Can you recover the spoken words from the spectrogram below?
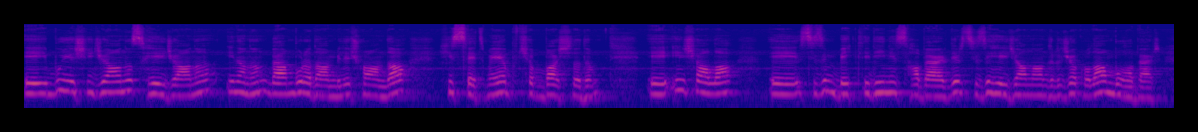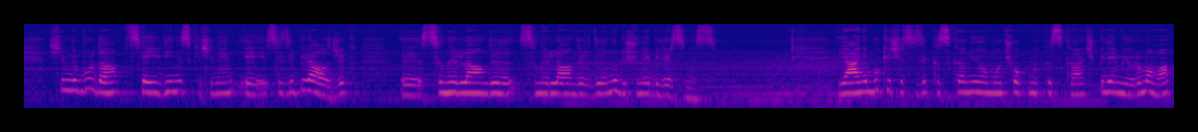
E, bu yaşayacağınız heyecanı inanın ben buradan bile şu anda hissetmeye başladım. E, inşallah e, sizin beklediğiniz haberdir. Sizi heyecanlandıracak olan bu haber. Şimdi burada sevdiğiniz kişinin e, sizi birazcık e, sınırlandığı, sınırlandırdığını düşünebilirsiniz. Yani bu kişi sizi kıskanıyor mu, çok mu kıskanç bilemiyorum ama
